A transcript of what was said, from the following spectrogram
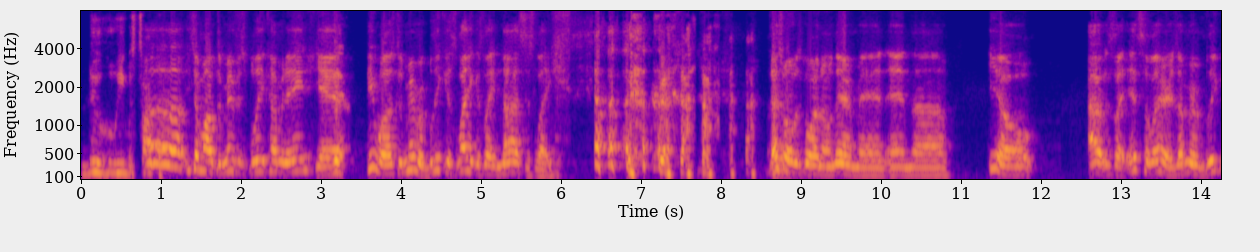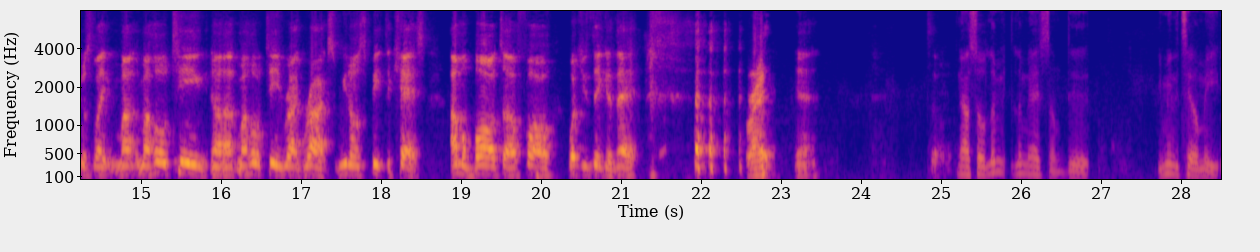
knew who he was talking. Uh, you talking about the Memphis Bleek coming of age? Yeah, Yeah. he was. Because remember, Bleek is like is like Nas is like. That's what was going on there, man. And uh, you know, I was like, it's hilarious. I remember Bleek was like, my, my whole team, uh, my whole team rock rocks. We don't speak to cats. I'm a ball to a fall. What you think of that? right? Yeah. So Now, so let me let me ask you something. Did you mean to tell me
